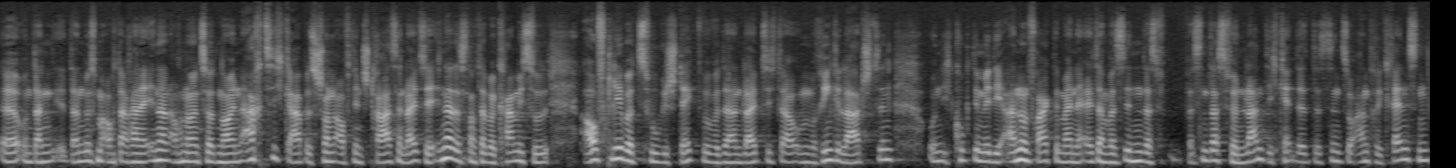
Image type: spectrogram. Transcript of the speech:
Äh, und dann, dann müssen wir auch daran erinnern, auch 1989 gab es schon auf den Straßen in Leipzig, ich erinnere das noch, da bekam ich so Aufkleber zugesteckt, wo wir da in Leipzig da um den Ring gelatscht sind. Und ich guckte mir die an und fragte meine Eltern, was sind das, was sind das für ein Land? Ich kenne, das sind so andere Grenzen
